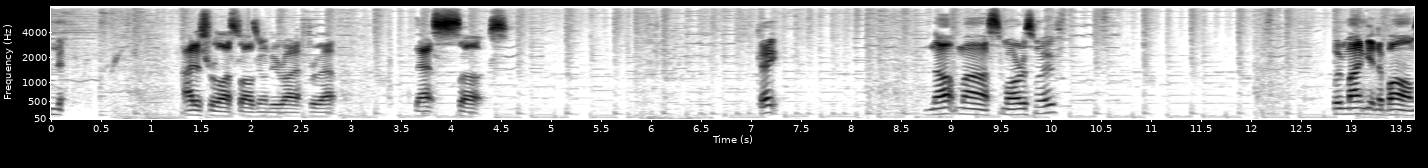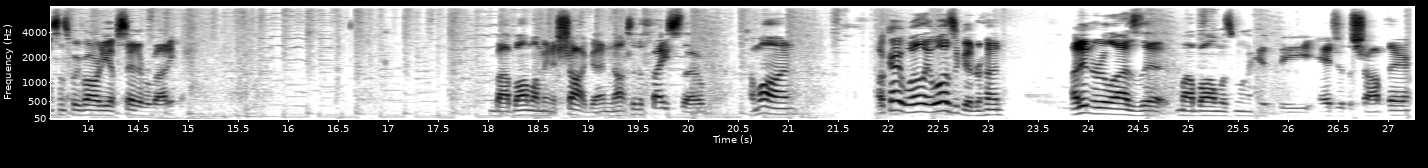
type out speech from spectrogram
No. I just realized what I was going to do right after that. That sucks. Okay. Not my smartest move. Wouldn't mind getting a bomb since we've already upset everybody. By bomb, I mean a shotgun. Not to the face, though. Come on. Okay, well, it was a good run. I didn't realize that my bomb was going to hit the edge of the shop there.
